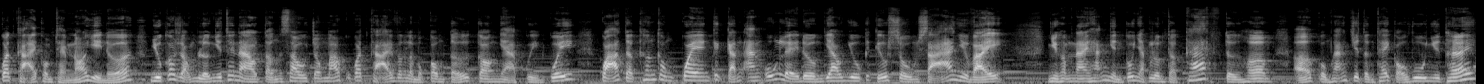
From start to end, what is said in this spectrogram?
Quách Khải không thèm nói gì nữa, dù có rộng lượng như thế nào tận sâu trong máu của Quách Khải vẫn là một công tử con nhà quyền quý, quả thật hắn không quen cái cảnh ăn uống lề đường giao du cái kiểu xuồng xả như vậy. Nhưng hôm nay hắn nhìn Cố Nhạc Luân thật khác, từ hôm ở cùng hắn chưa từng thấy cậu vui như thế.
